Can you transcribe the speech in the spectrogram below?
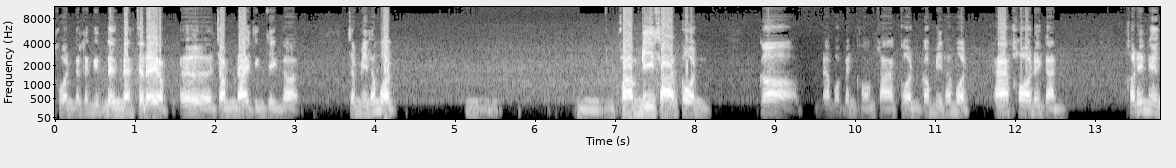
ทวนกันสักนิดหนึ่งนะจะได้แบบเออจำได้จริง ๆ ก็ จะมีทั้งหมดความดีสากล ก็นับว่าเป็นของสากลก็มีทั้งหมดห้าข้อด้วยกัน ข้อที่หนึ่ง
